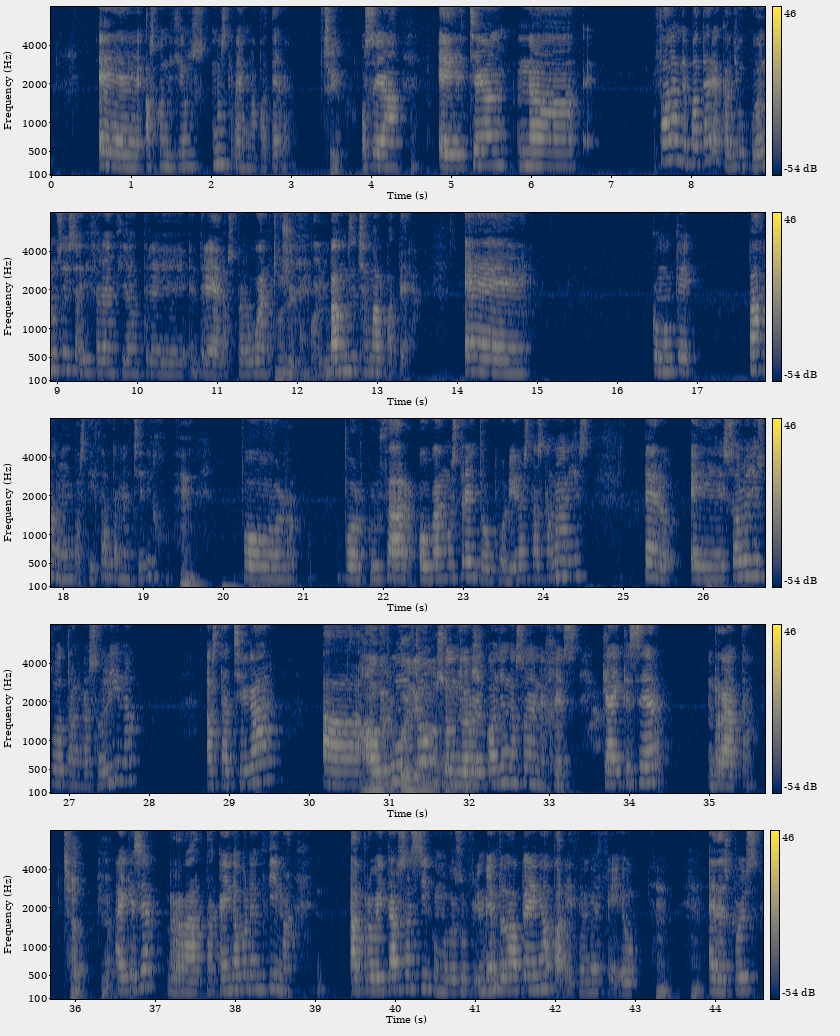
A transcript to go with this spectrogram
eh, as condicións nas que ven na patera. Sí. O sea, eh, chegan na... Falan de patera e cayuco, eu non sei se hai diferencia entre, entre elas, pero bueno. Non sei con cayuco. Vamos a chamar patera eh, como que pagan un pastizal, tamén che dixo, mm. por, por cruzar ou ben o estreito ou por ir hasta as Canarias, pero eh, solo lles botan gasolina hasta chegar a, a ao punto onde recollen as ONGs, que hai que ser rata. Xa, xa. Hai que ser rata, caindo por encima aproveitarse así como do sufrimiento da peña pareceme feo. Mm. E despois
